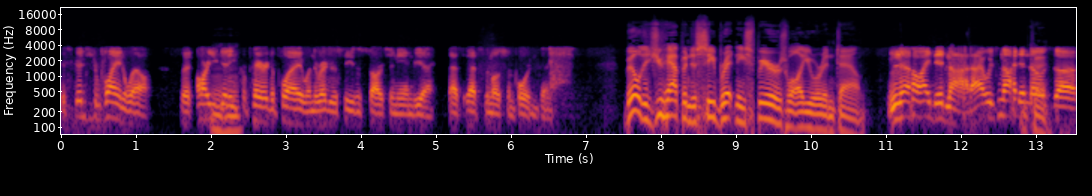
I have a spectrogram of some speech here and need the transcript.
It's good that you're playing well, but are you getting prepared to play when the regular season starts in the NBA? That's that's the most important thing. Bill, did you happen to see Britney Spears while you were in town? No, I did not. I was not in Okay. those uh,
